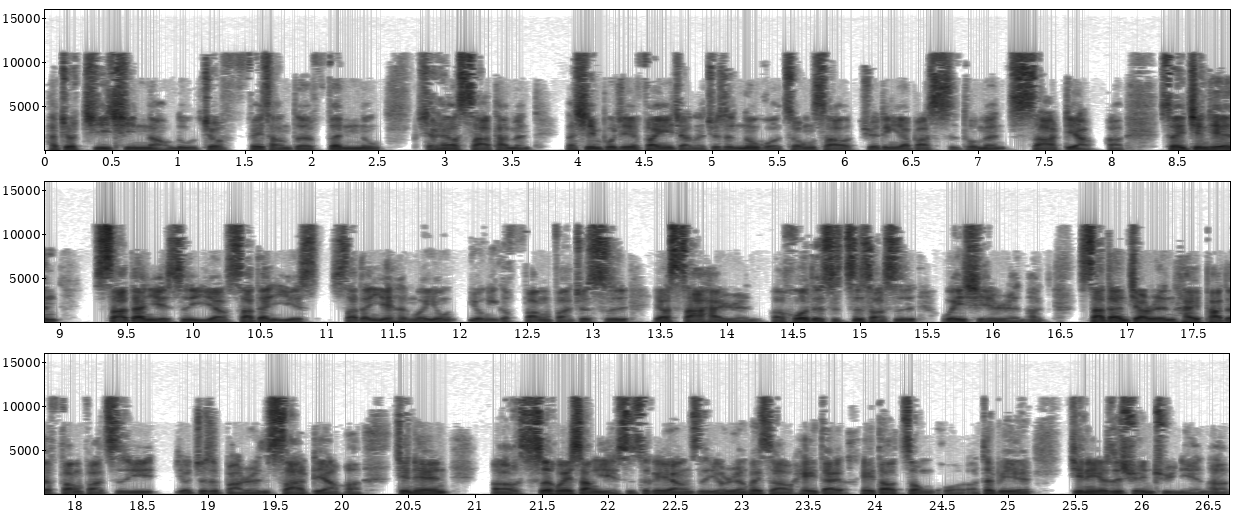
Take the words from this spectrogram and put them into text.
他就极其恼怒，就非常的愤怒，想要杀他们。那辛普京翻译讲的就是怒火中烧，决定要把使徒们杀掉啊。所以今天。撒旦也是一样，撒旦也撒旦也很会用用一个方法，就是要杀害人啊，或者是至少是威胁人哈。撒旦叫人害怕的方法之一，又就是把人杀掉哈。今天呃社会上也是这个样子，有人会找黑带黑道纵火，特别今年又是选举年哈，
